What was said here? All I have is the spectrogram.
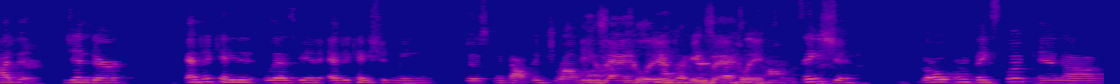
ide- gender, educated, lesbian, education means just without the drama. Exactly, exactly. Conversation. Go on Facebook and uh,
